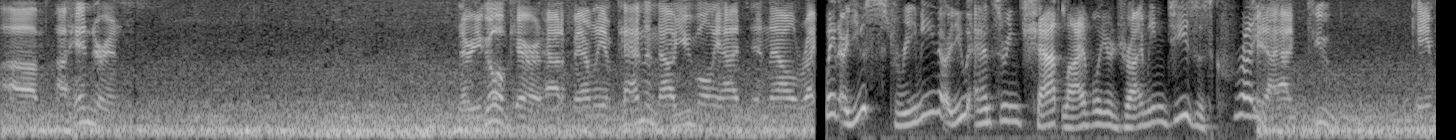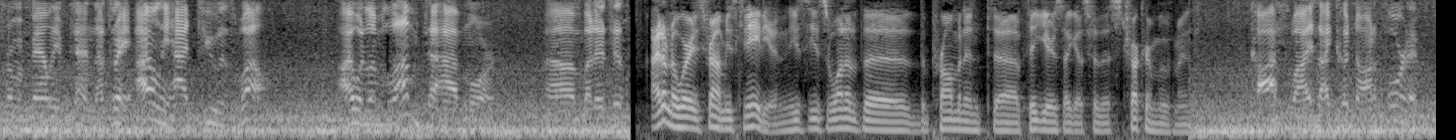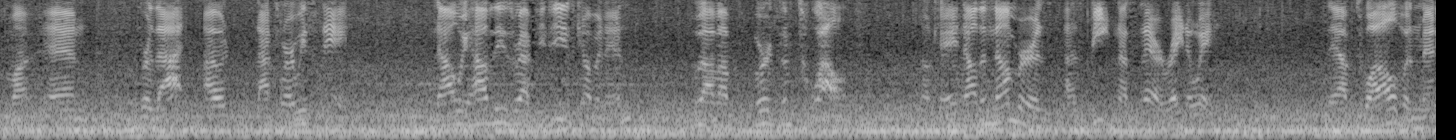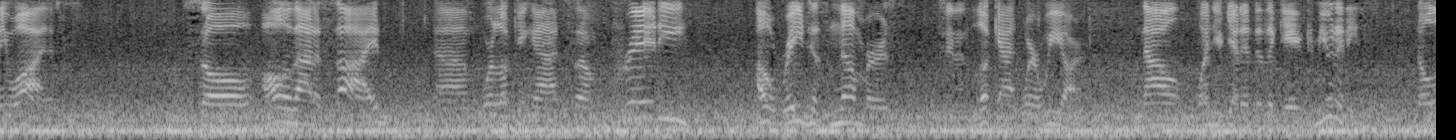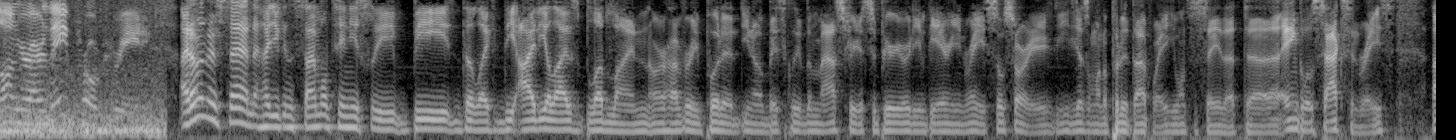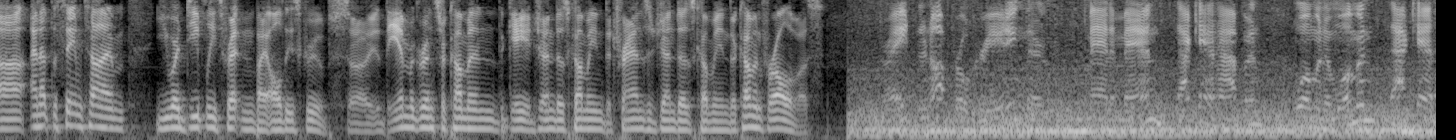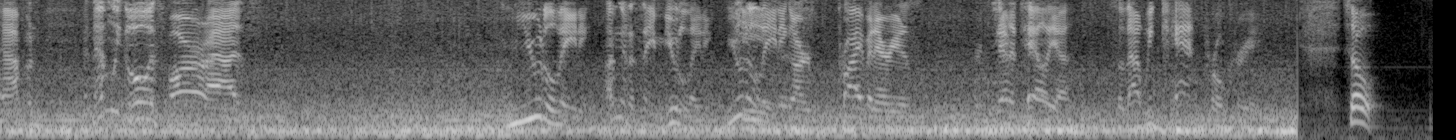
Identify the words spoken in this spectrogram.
um, a hindrance there you go, Karen. Had a family of 10, and now you've only had, and now, right? Wait, are you streaming? Are you answering chat live while you're driving? Jesus Christ. Yeah, I had two. Came from a family of 10. That's right. I only had two as well. I would have loved to have more. Um, but it just. I don't know where he's from. He's Canadian. He's he's one of the the prominent uh, figures, I guess, for this trucker movement. Cost wise, I could not afford it, and for that, I would, that's where we stayed. Now we have these refugees coming in who have upwards of 12. Okay, now the number is, has beaten us there right away. They have 12 and many wives. So, all of that aside, um, we're looking at some pretty outrageous numbers to look at where we are. Now, when you get into the gay communities, no longer are they procreating. I don't understand how you can simultaneously be the like the idealized bloodline, or however he put it, you know, basically the mastery or superiority of the Aryan race. So sorry, he doesn't want to put it that way. He wants to say that uh, Anglo-Saxon race, uh, and at the same time, you are deeply threatened by all these groups. Uh, the immigrants are coming, the gay agenda is coming, the trans agenda is coming. They're coming for all of us. Right? They're not procreating. There's man and man. That can't happen. Woman and woman. That can't happen. And then we go as far as mutilating. I'm going to say mutilating. Mutilating Jesus. our private areas, our genitalia, so that we can't procreate. So,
